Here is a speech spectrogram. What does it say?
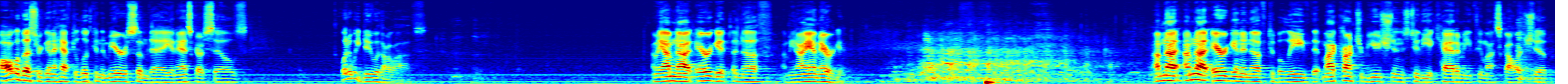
all of us are going to have to look in the mirror someday and ask ourselves, what do we do with our lives? I mean, I'm not arrogant enough. I mean, I am arrogant. I'm not, I'm not arrogant enough to believe that my contributions to the academy through my scholarship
